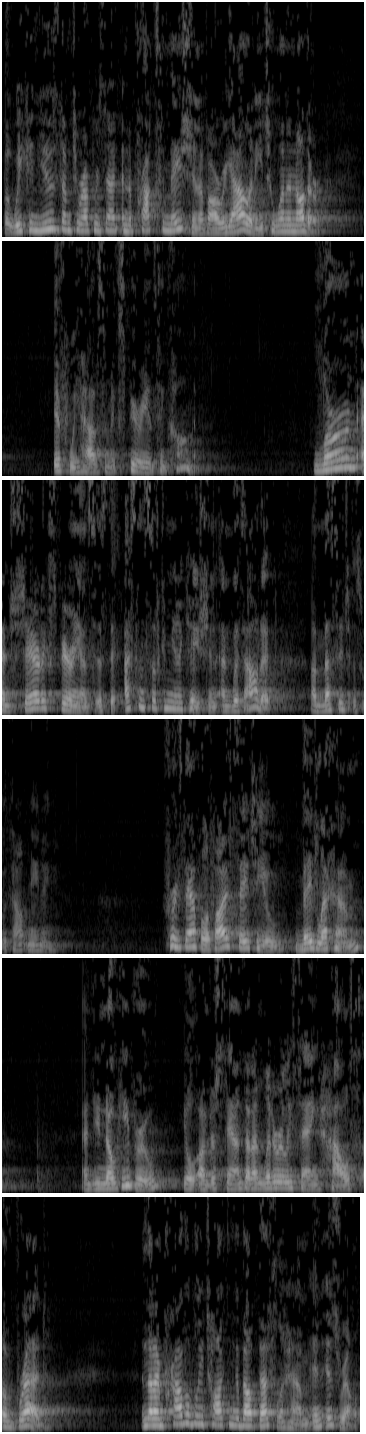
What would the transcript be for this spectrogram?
but we can use them to represent an approximation of our reality to one another if we have some experience in common. Learned and shared experience is the essence of communication, and without it, a message is without meaning. For example, if I say to you, Beit Lechem, and you know Hebrew, you'll understand that I'm literally saying house of bread. And that I'm probably talking about Bethlehem in Israel,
